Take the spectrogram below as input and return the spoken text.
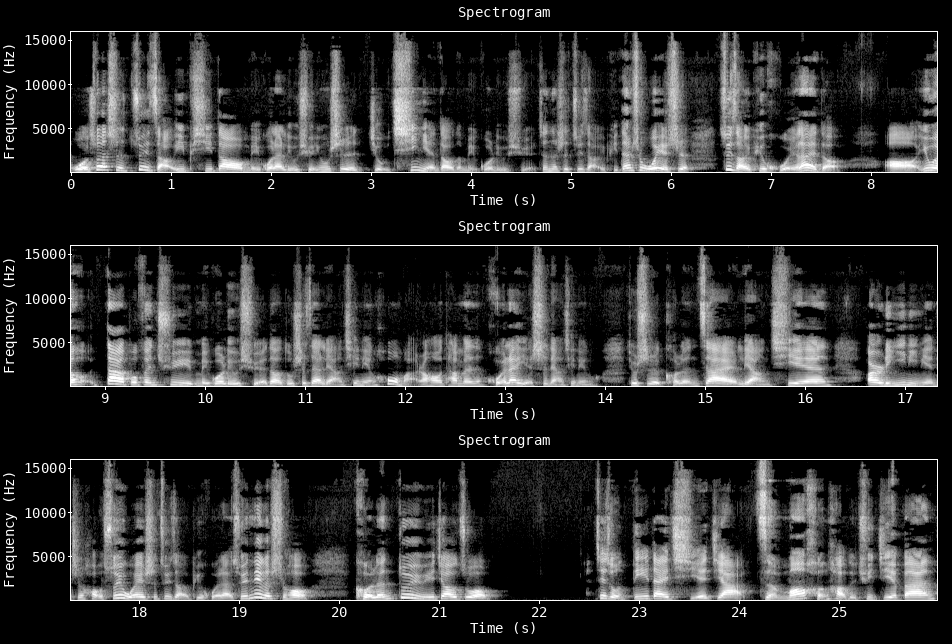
我算是最早一批到美国来留学，因为是九七年到的美国留学，真的是最早一批。但是我也是最早一批回来的啊，因为大部分去美国留学的都是在两千年后嘛，然后他们回来也是两千年，就是可能在两千二零一零年之后，所以我也是最早一批回来。所以那个时候，可能对于叫做这种第一代企业家，怎么很好的去接班，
